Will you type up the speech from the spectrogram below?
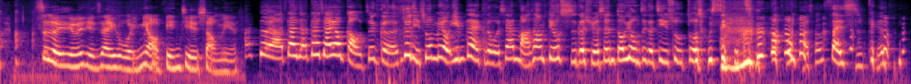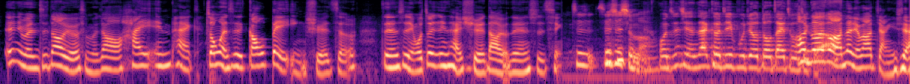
这个有一点在一个微妙边界上面。对啊，大家大家要搞这个，就你说没有 impact 的，我现在马上丢十个学生都用这个技术做出新的资料，我马上晒十遍。哎，你们知道有什么叫 high impact？中文是高背影学者这件事情，我最近才学到有这件事情。这这是什么？我之前在科技部就都在做哦，这个、你都在做啊，啊。那你要不要讲一下？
